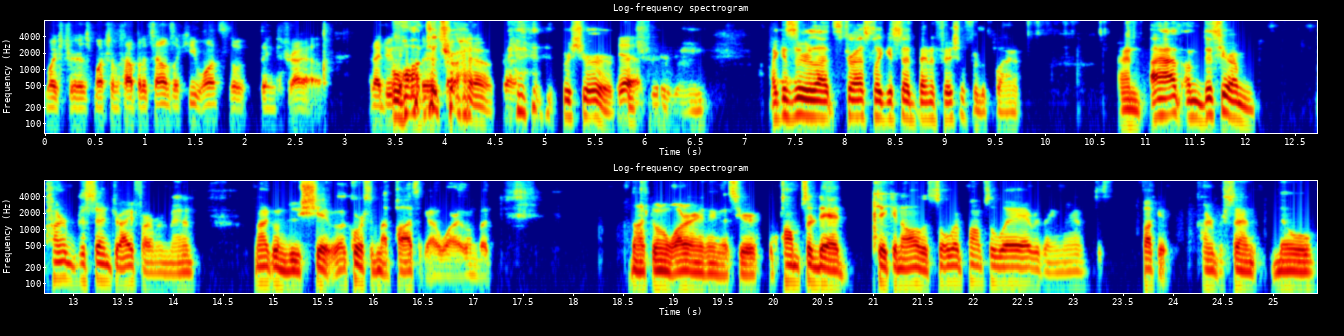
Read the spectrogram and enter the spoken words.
moisture as much on top. But it sounds like he wants the thing to dry out, and I do think want to try out for sure. Yeah. For sure, man. I consider that stress, like you said, beneficial for the plant. And I have um, this year. I'm 100 percent dry farming, man. I'm not going to do shit. Well, of course, in my pots, I got to water them, but I'm not going to water anything this year. The pumps are dead. Taking all the solar pumps away, everything, man. Just fuck it. 100 percent. No,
